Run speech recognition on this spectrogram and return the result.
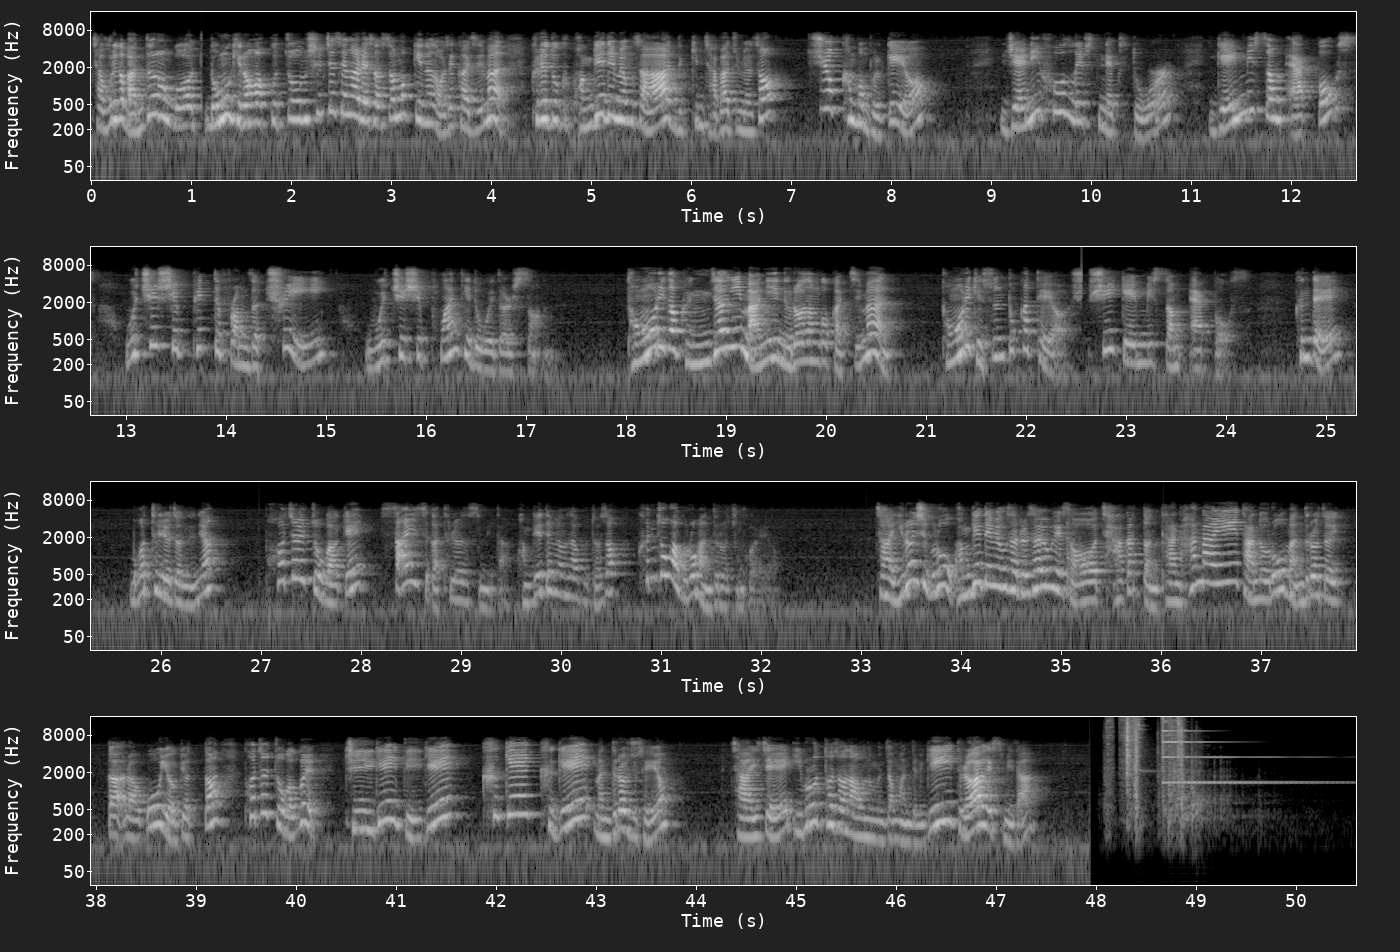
자 우리가 만들어 놓은 거 너무 길어갖고 좀 실제 생활에서 써먹기는 어색하지만 그래도 그 관계대명사 느낌 잡아주면서 쭉 한번 볼게요. Jenny who lives next door gave me some apples which she picked from the tree which she planted with her son. 덩어리가 굉장히 많이 늘어난 것 같지만 덩어리 개수는 똑같아요. She gave me some apples. 근데 뭐가 틀려졌느냐? 퍼즐 조각의 사이즈가 틀려졌습니다. 관계대명사 붙어서 큰 조각으로 만들어준 거예요. 자, 이런 식으로 관계대명사를 사용해서 작았던 단 하나의 단어로 만들어져 있다라고 여겼던 퍼즐 조각을 길게 길게 크게 크게 만들어주세요. 자, 이제 입으로 터져 나오는 문장 만들기 들어가겠습니다.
